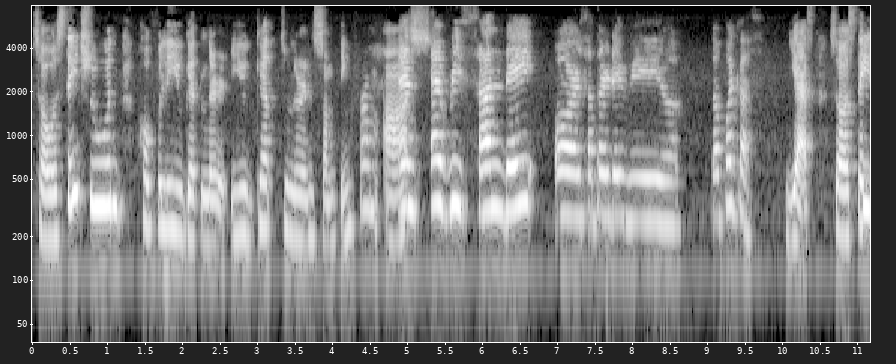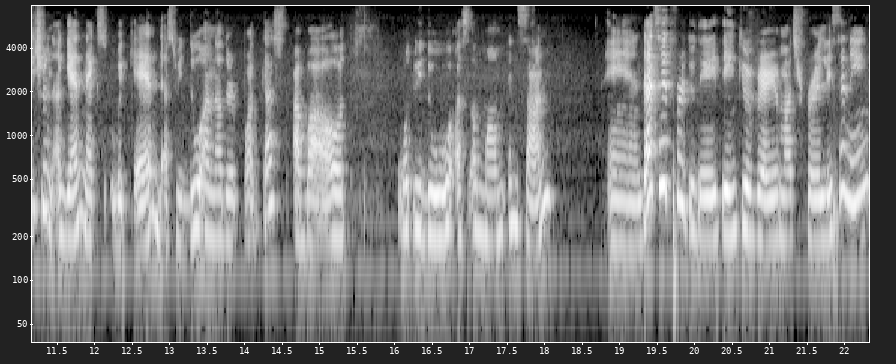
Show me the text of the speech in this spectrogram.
So stay tuned. Hopefully you get learn you get to learn something from us. And every Sunday or Saturday we'll the podcast. Yes. So stay tuned again next weekend as we do another podcast about what we do as a mom and son. And that's it for today. Thank you very much for listening.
